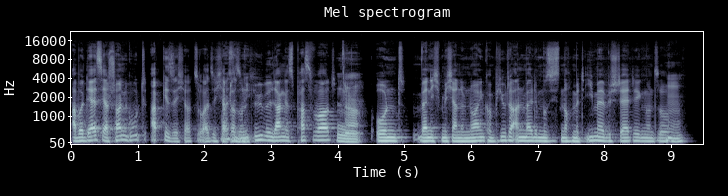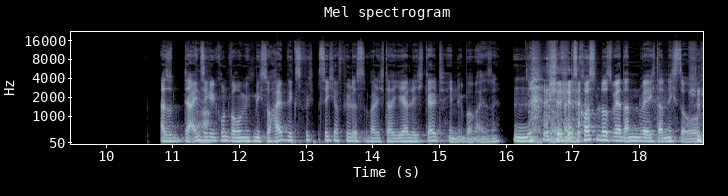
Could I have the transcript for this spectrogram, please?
aber der ist ja schon gut abgesichert. So. Also ich habe da so ein nicht. übel langes Passwort. Ja. Und wenn ich mich an einem neuen Computer anmelde, muss ich es noch mit E-Mail bestätigen und so. Hm. Also der einzige Grund, warum ich mich so halbwegs sicher fühle, ist, weil ich da jährlich Geld hinüberweise. Mhm. So, wenn es kostenlos wäre, dann wäre ich da nicht so.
